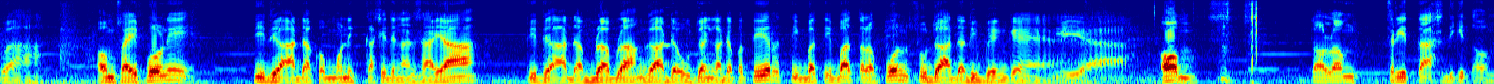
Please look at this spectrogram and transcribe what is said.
Wah om Saipul nih tidak ada komunikasi dengan saya tidak ada bla bla nggak ada hujan nggak ada petir tiba-tiba telepon sudah ada di bengkel. Iya. Om, tolong cerita sedikit Om.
